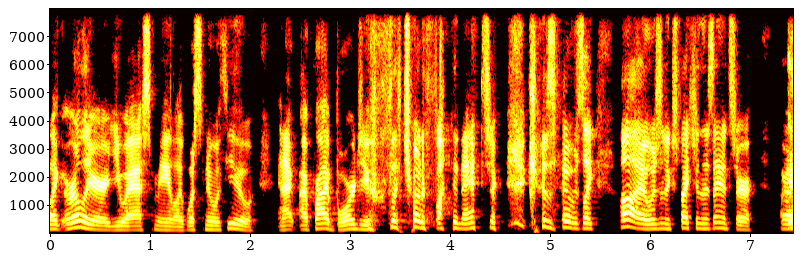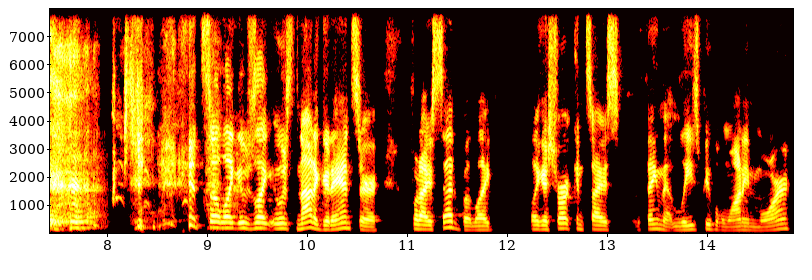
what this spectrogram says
Like earlier, you asked me like, "What's new with you?" And I, I probably bored you like trying to find an answer because I was like, "Oh, I wasn't expecting this answer." so like it was like it was not a good answer, but I said, but like like a short, concise thing that leaves people wanting more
